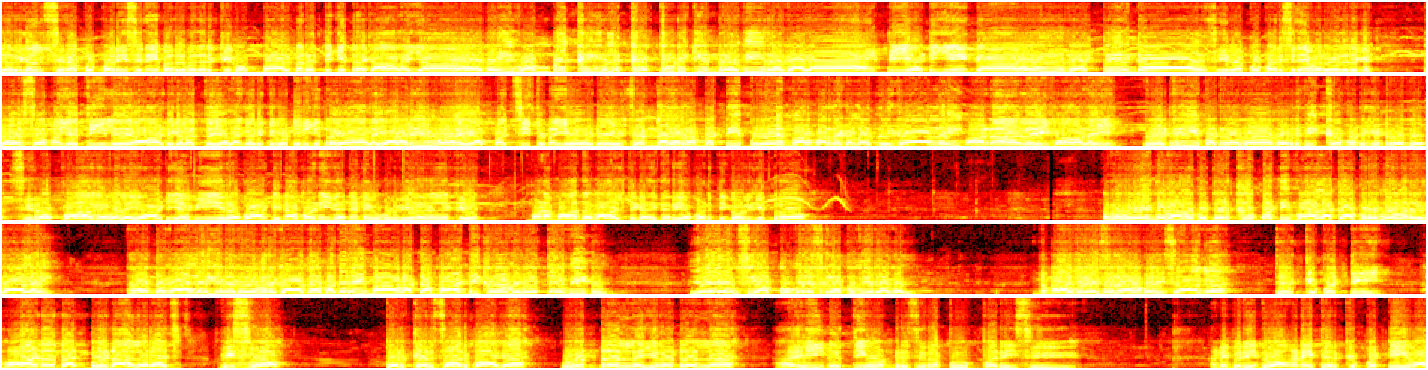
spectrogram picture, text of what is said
வீரர்கள் சிறப்பு பரிசினை பெறுவதற்கு கொம்பால் மிரட்டுகின்ற காளையா? அதை வம்புக்கு இழுக்க துடிக்கின்ற வீரர்களா? ஈட்டி அடியுங்க. சிறப்பு பரிசினை வருவதற்கு தற்சமயத்திலே ஆடுகளத்தை அலங்கரித்துக் கொண்டிருக்கின்ற காலை அறிமலை அம்மச்சி துணையோடு. சென்னகரம்பட்டி பிரேம அவர்களது காலை அனாதை காலை வெற்றி பெற்றதாக அறிவிக்கப்படுகின்றது. சிறப்பாக விளையாடிய வீரபாண்டி நவநீத நினைவுக்குழு வீரர்களுக்கு மனமார்ந்த வாழ்த்துக்களை தெரியப்படுத்திக் கொள்கின்றோம் அப்ப விரைந்து வாங்க இப்ப தெற்குப்பட்டி பாலக்கா பிரபு அவரை காலை அந்த காலை அவருக்காக மதுரை மாவட்டம் பாண்டி கோவில் ஒத்த வீடு ஏஎம்சி அப்பு பிரஸ் கிளப் வீரர்கள். இந்த மாதிரி சிறப்பு பரிசாக தெற்குப்பட்டி ஆனந்த் அன்பு நாகராஜ் விஸ்வா பர்கர் சார்பாக ஒன்றல்ல இரண்டல்ல ஐநூத்தி ஒன்று சிறப்பு பரிசு. விரைந்து வாங்கனை தெற்குப்பட்டி வா-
